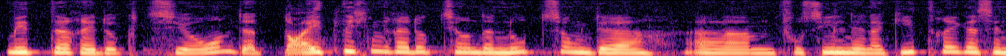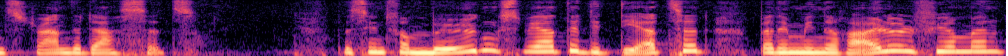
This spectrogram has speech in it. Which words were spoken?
mit der Reduktion, der deutlichen Reduktion der Nutzung der ähm, fossilen Energieträger, sind Stranded Assets. Das sind Vermögenswerte, die derzeit bei den Mineralölfirmen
